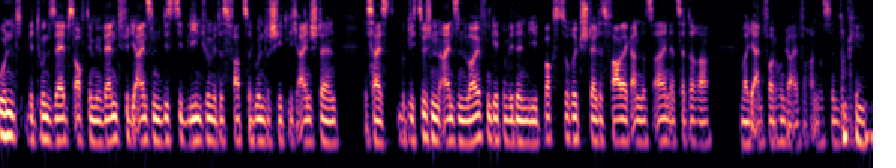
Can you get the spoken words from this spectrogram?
Und wir tun selbst auf dem Event für die einzelnen Disziplinen tun wir das Fahrzeug unterschiedlich einstellen. Das heißt, wirklich zwischen den einzelnen Läufen geht man wieder in die Box zurück, stellt das Fahrwerk anders ein, etc., weil die Anforderungen da einfach anders sind. Okay.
